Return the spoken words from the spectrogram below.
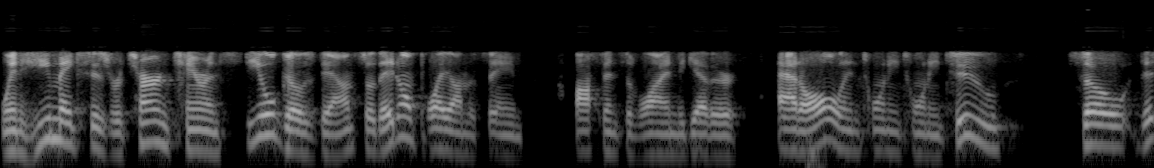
When he makes his return, Terence Steele goes down, so they don't play on the same offensive line together at all in 2022. So this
